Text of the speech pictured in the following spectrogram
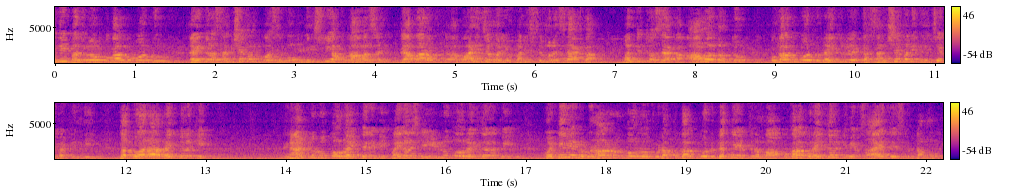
తొమ్మిది పదిలో పొగాకు బోర్డు రైతుల సంక్షేమం కోసము మినిస్ట్రీ ఆఫ్ కామర్స్ అండ్ వ్యాపార వాణిజ్య మరియు పరిశ్రమల శాఖ మంత్రిత్వ శాఖ ఆమోదంతో పొగాకు బోర్డు రైతుల యొక్క సంక్షేమ నిధిని చేపట్టింది. తద్వారా రైతులకి గ్రాంట్ రూపంలో అయితేనేమి ఫైనాన్షియల్ ఎయిడ్ రూపంలో అయితేనేమి వడ్డీ లేని రుణాల రూపంలో కూడా పొగాకు బోర్డు పెద్ద ఎత్తున మా పొగాకు రైతులకి మేము సహాయం చేసుకుంటాము.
